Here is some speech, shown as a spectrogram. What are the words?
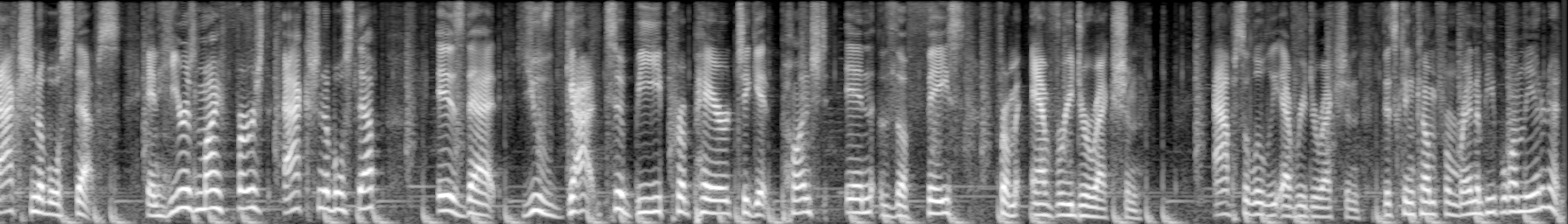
actionable steps and here's my first actionable step is that you've got to be prepared to get punched in the face from every direction. Absolutely every direction. This can come from random people on the internet.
